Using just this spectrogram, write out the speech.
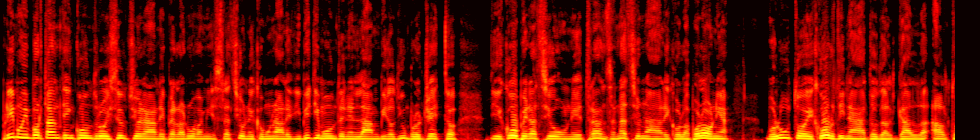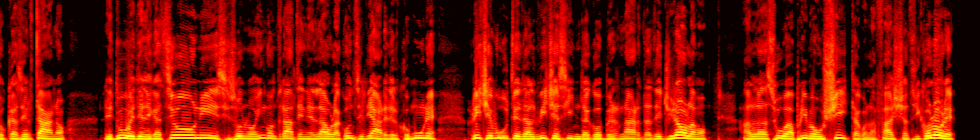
Primo importante incontro istituzionale per la nuova amministrazione comunale di Piedimonte nell'ambito di un progetto di cooperazione transnazionale con la Polonia, voluto e coordinato dal GAL Alto Casertano. Le due delegazioni si sono incontrate nell'aula consiliare del comune, ricevute dal vice sindaco Bernarda De Girolamo alla sua prima uscita con la fascia tricolore,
